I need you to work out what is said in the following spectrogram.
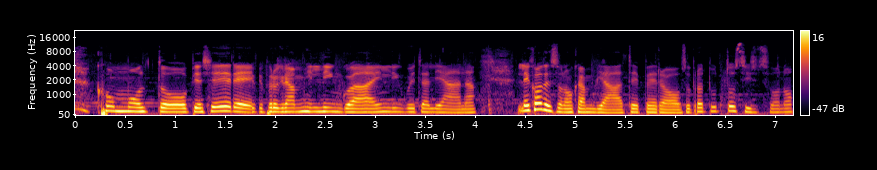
con molto piacere i programmi in lingua, in lingua italiana. Le cose sono cambiate però, soprattutto si sono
